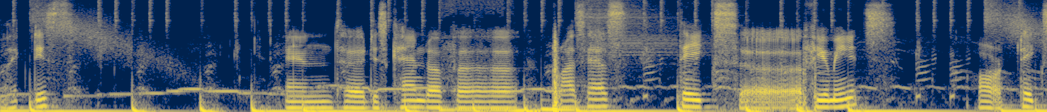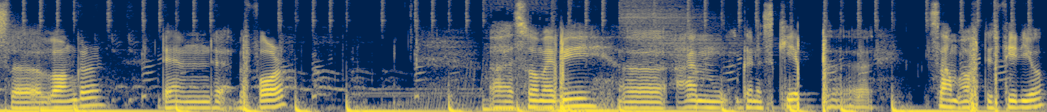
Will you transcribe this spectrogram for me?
Like this. And uh, this kind of uh, process takes uh, a few minutes or takes uh, longer than before. Uh, so maybe uh, I'm gonna skip uh, some of this video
